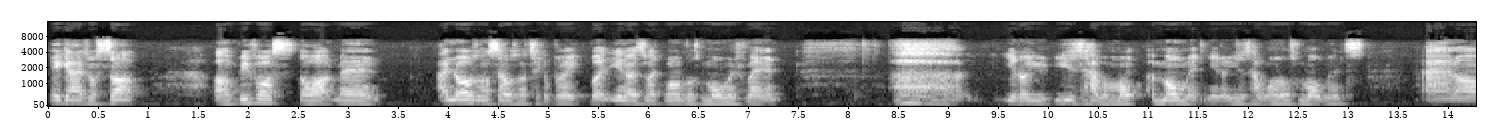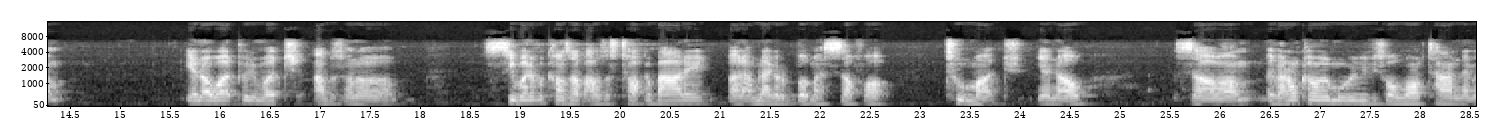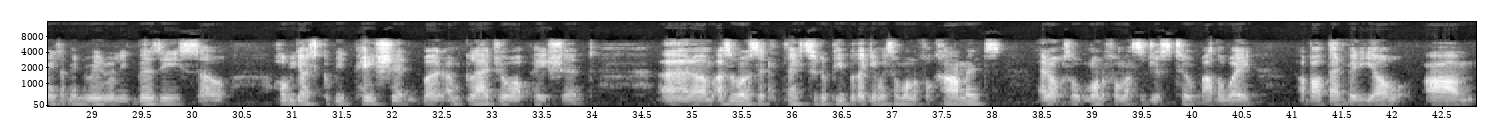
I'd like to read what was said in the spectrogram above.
Hey guys, what's up? Um, before I start, man, I know I was gonna say I was gonna take a break, but you know, it's like one of those moments, man. You know, you, you just have a, mo- a moment, you know, you just have one of those moments, and um, you know what? Pretty much, I'm just gonna see whatever comes up. I'll just talk about it, but I'm not gonna build myself up too much, you know. So um, if I don't come cover movie reviews for a long time, that means I've been really, really busy. So I hope you guys could be patient, but I'm glad you're all patient. And um, I just want to say thanks to the people that gave me some wonderful comments and also wonderful messages too. By the way, about that video. Um,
